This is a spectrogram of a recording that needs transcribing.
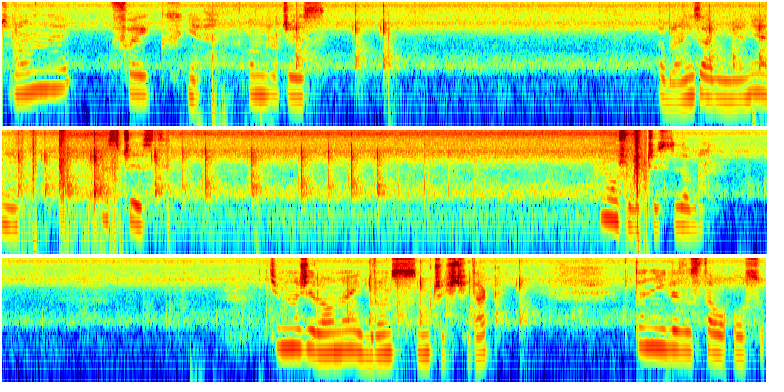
Zielony fake, nie. On raczej jest... Dobra, nie zabił mnie, nie no. Jest czysty. Musi być czysty, dobra. Ciemnozielone i brąz są czyści, tak? Pytanie, ile zostało osób.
